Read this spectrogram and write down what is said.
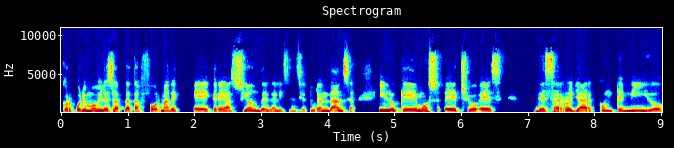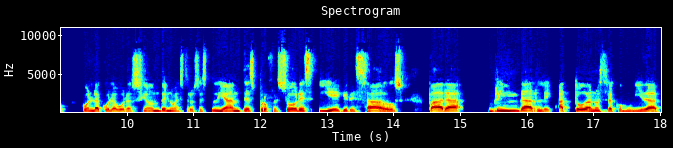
Corpóreo Móvil es la plataforma de eh, creación de la licenciatura en danza. Y lo que hemos hecho es desarrollar contenido con la colaboración de nuestros estudiantes, profesores y egresados para brindarle a toda nuestra comunidad,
